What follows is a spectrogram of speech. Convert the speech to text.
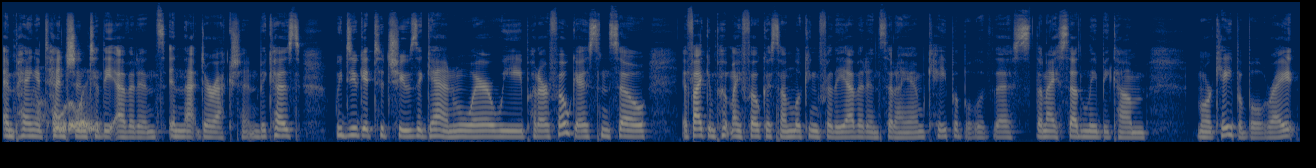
and paying attention to the evidence in that direction because we do get to choose again where we put our focus. And so if I can put my focus on looking for the evidence that I am capable of this, then I suddenly become more capable, right?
